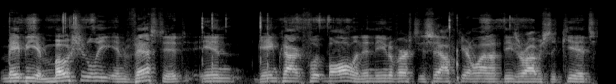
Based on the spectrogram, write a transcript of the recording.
maybe emotionally invested in Gamecock football and in the University of South Carolina. These are obviously kids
